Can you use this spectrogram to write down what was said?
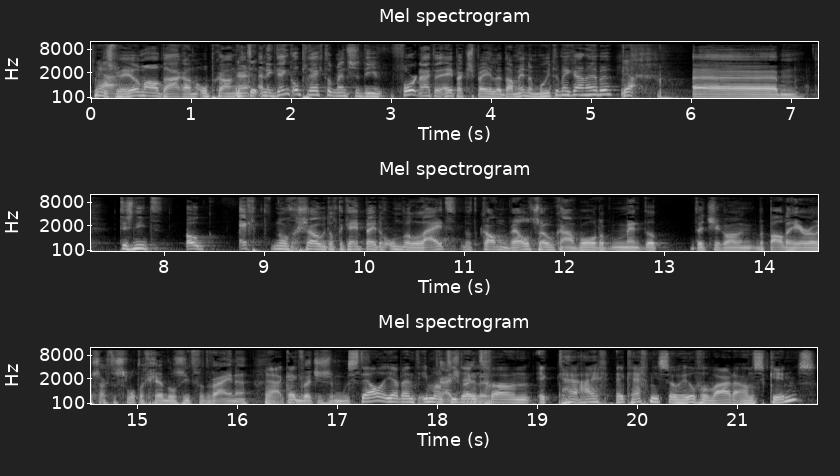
Ja. is weer helemaal daaraan opgehangen. Het- En ik denk oprecht dat mensen die Fortnite en Apex spelen... daar minder moeite mee gaan hebben. Ja, Ehm, het is niet ook echt nog zo dat de gameplay eronder leidt. Dat kan wel zo gaan worden op het moment dat, dat je gewoon bepaalde heroes achter slot en grendel ziet verdwijnen. ja kijk, omdat je ze moet... stel jij bent iemand die denkt gewoon... Ik, hij- ik hecht niet zo heel veel waarde aan skins.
